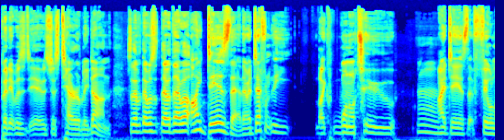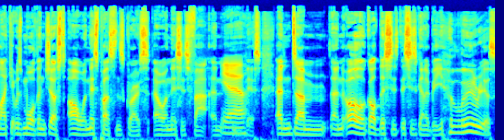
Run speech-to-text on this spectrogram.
But it was it was just terribly done. So there, there was there, there were ideas there. There were definitely like one or two Mm. ideas that feel like it was more than just oh and this person's gross oh and this is fat and Yeah. this and um and oh god this is this is going to be hilarious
